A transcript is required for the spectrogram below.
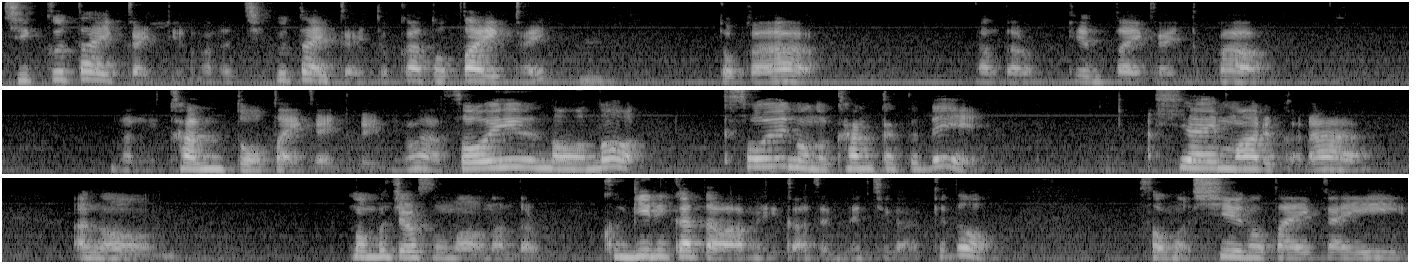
地区大会っていうのかな地区大会とか都大会うん。とか、なんだろう県大会とか何関東大会とかいうのはそういうののそういうのの感覚で試合もあるからあの、まあ、もちろんそのなんだろう区切り方はアメリカは全然違うけどその州の大会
